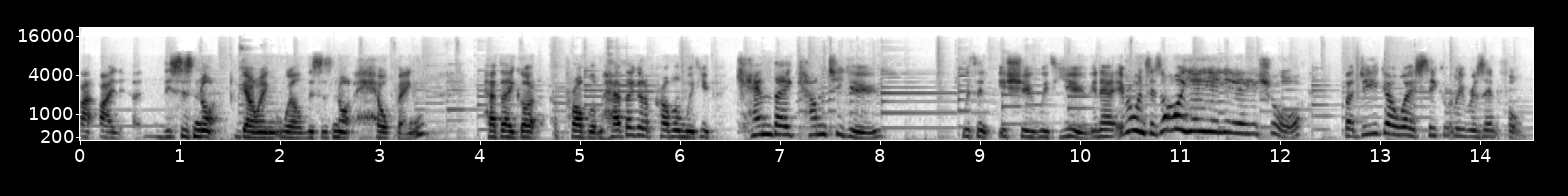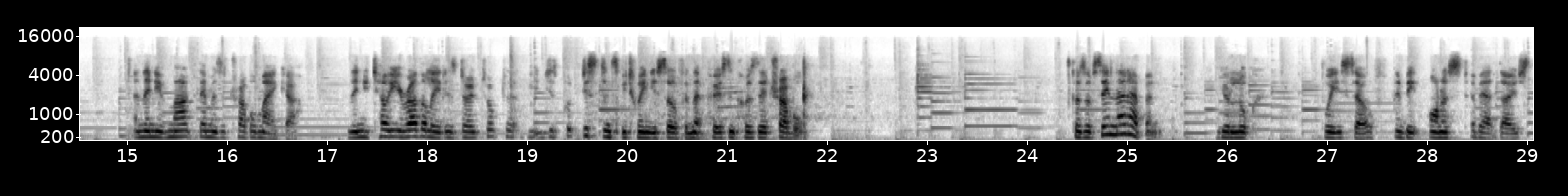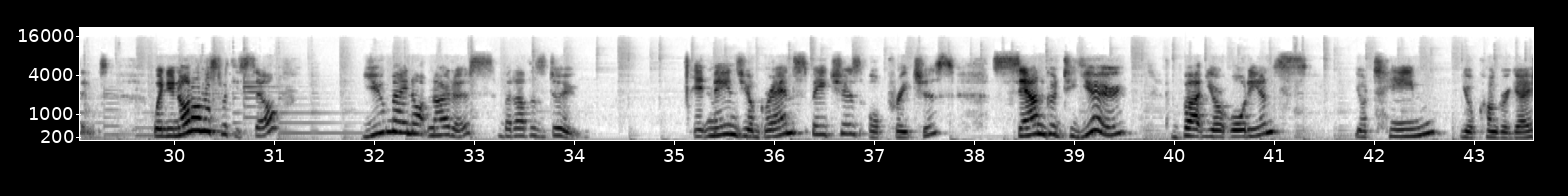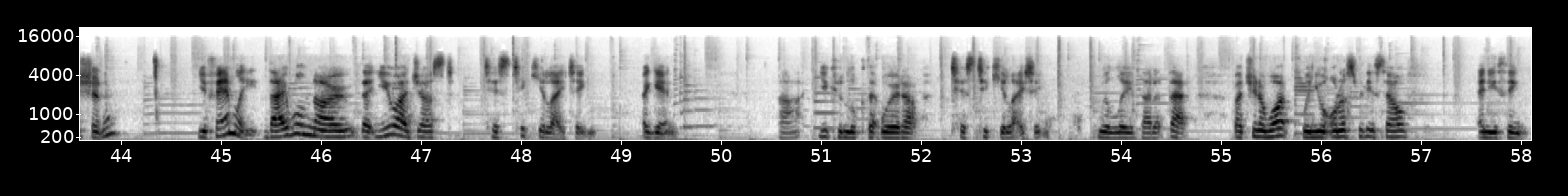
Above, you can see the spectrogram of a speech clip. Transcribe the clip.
I, I, this is not going well, this is not helping. Have they got a problem? Have they got a problem with you? Can they come to you with an issue with you? You know, everyone says, oh, yeah, yeah, yeah, yeah, sure. But do you go away secretly resentful? And then you've marked them as a troublemaker. Then you tell your other leaders, don't talk to them. You just put distance between yourself and that person because they're trouble. because I've seen that happen. You look for yourself and be honest about those things. When you're not honest with yourself, you may not notice, but others do. It means your grand speeches or preachers sound good to you, but your audience, your team, your congregation, your family, they will know that you are just testiculating. Again, uh, you can look that word up, testiculating. We'll leave that at that. But you know what? When you're honest with yourself and you think,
